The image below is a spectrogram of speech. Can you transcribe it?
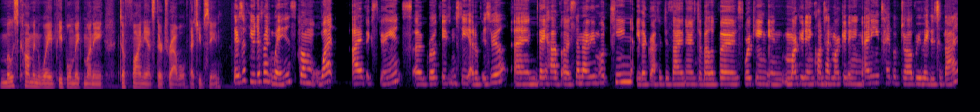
most common way people make money to finance their travel that you've seen? There's a few different ways. From what I've experienced a growth agency out of Israel and they have a semi-remote team, either graphic designers, developers, working in marketing, content marketing, any type of job related to that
